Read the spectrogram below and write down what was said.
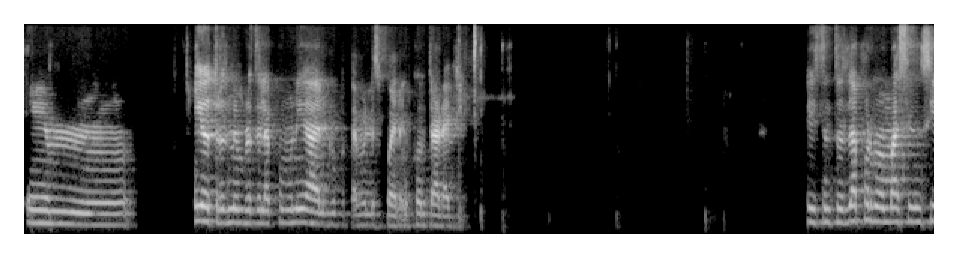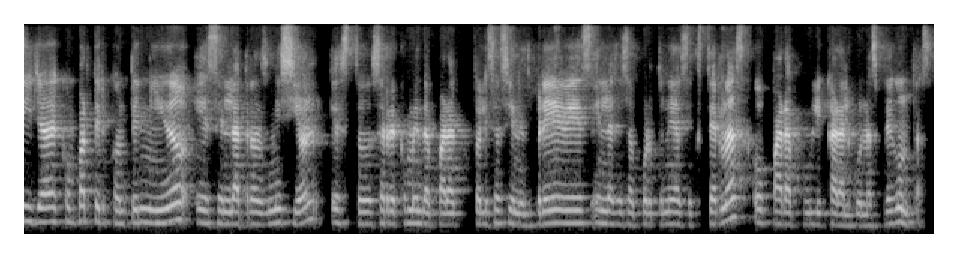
Em, y otros miembros de la comunidad del grupo también los pueden encontrar allí. Listo, entonces la forma más sencilla de compartir contenido es en la transmisión. Esto se recomienda para actualizaciones breves, enlaces a oportunidades externas o para publicar algunas preguntas.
